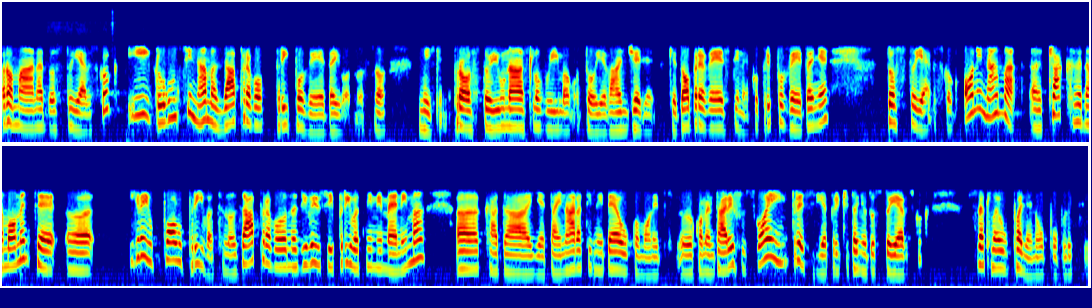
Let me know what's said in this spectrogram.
romana Dostojevskog i glumci nama zapravo pripovedaju, odnosno mislim, prosto i u naslovu imamo to evanđelje, neke dobre vesti, neko pripovedanje Dostojevskog. Oni nama e, čak na momente e, igraju poluprivatno, zapravo nazivaju se i privatnim imenima e, kada je taj narativni deo u e, komentarišu svoje impresije pri čitanju Dostojevskog, svetlo je upaljeno u publici.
